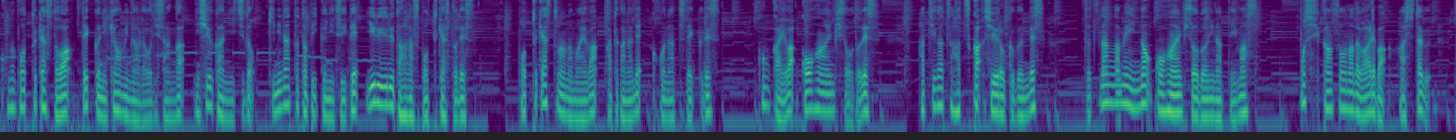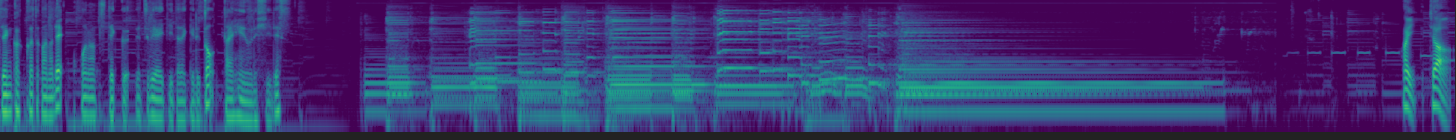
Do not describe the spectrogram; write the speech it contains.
このポッドキャストはテックに興味のあるおじさんが2週間に一度気になったトピックについてゆるゆると話すポッドキャストです。ポッドキャストの名前はカタカナでココナッツテックです。今回は後半エピソードです。8月20日収録分です。雑談がメインの後半エピソードになっています。もし感想などがあれば、ハッシュタグ、全角カタカナでココナッツテックでつぶやいていただけると大変嬉しいです。はい。じゃあ、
